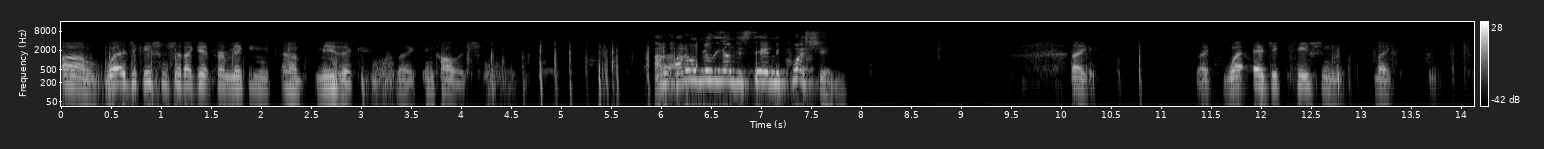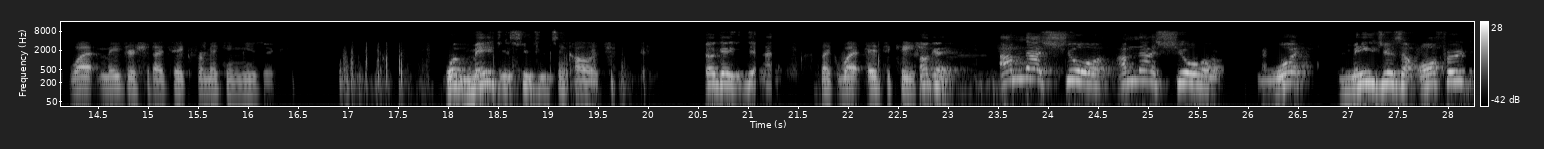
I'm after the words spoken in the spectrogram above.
Um, what education should I get for making um, music, like in college? I don't, I don't really understand the question. Like, like what education, like, what major should I take for making music What major should you take in college? Okay, Like, what education? okay. I'm not sure. I'm not sure what majors are offered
